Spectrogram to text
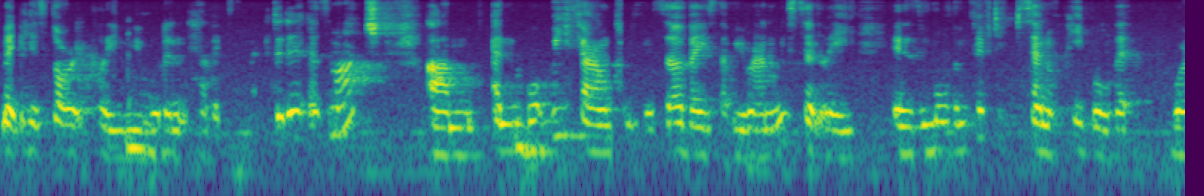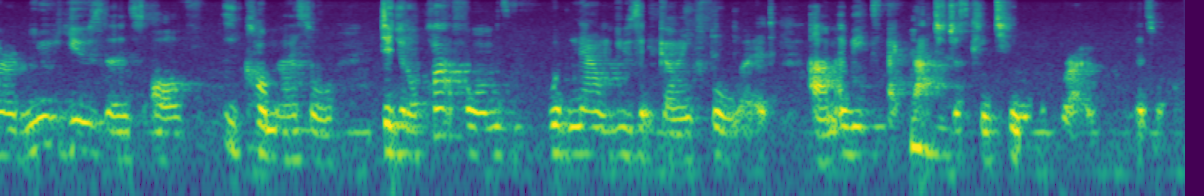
maybe historically we mm-hmm. wouldn't have expected it as much. Um, and what we found through the surveys that we ran recently is more than 50% of people that were new users of e-commerce or digital platforms would now use it going forward. Um, and we expect that to just continue to grow as well.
